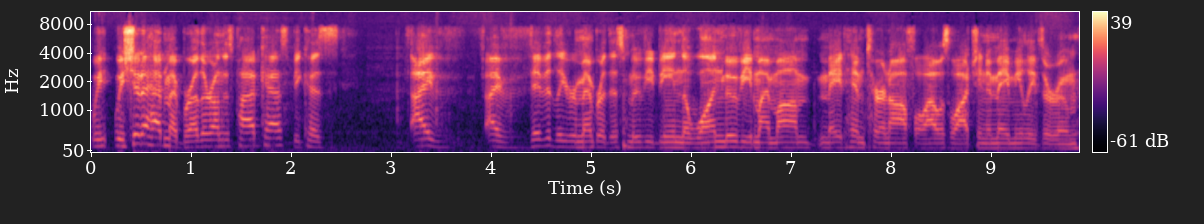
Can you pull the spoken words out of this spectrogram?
We we should have had my brother on this podcast because I I vividly remember this movie being the one movie my mom made him turn off while I was watching and made me leave the room.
